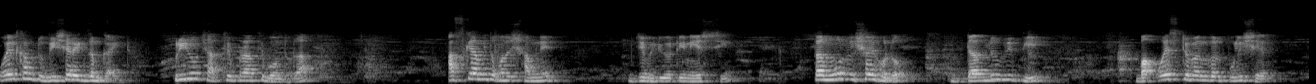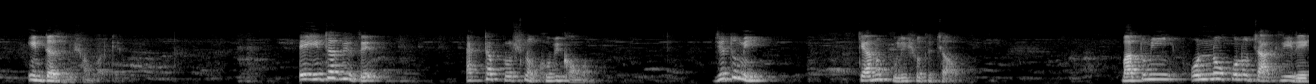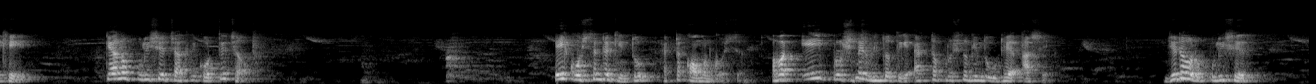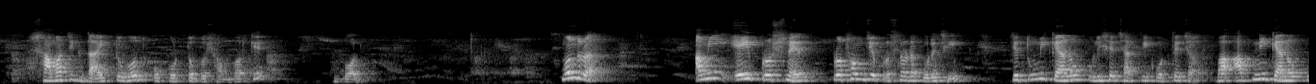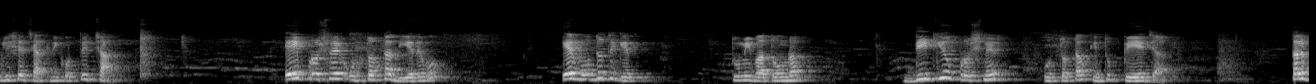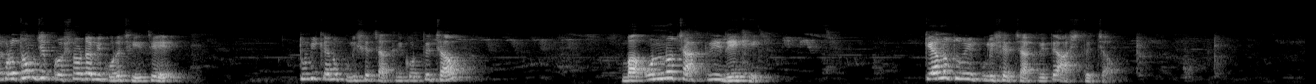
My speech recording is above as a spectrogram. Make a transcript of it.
Welcome to দিশার exam guide. প্রিয় চাকরি প্রার্থী বন্ধুরা, আজকে আমি তোমাদের সামনে যে ভিডিওটি নিয়ে এসেছি, তার মূল বিষয় হলো ডাব্লিউবিপি বা ওয়েস্ট বেঙ্গল পুলিশের ইন্টারভিউ সম্পর্কে। এই ইন্টারভিউতে একটা প্রশ্ন খুবই কমন যে তুমি কেন পুলিশ হতে চাও? বা তুমি অন্য কোনো চাকরি রেখে কেন পুলিশের চাকরি করতে চাও? এই কোশ্চেনটা কিন্তু একটা কমন কোশ্চেন আবার এই প্রশ্নের ভিতর থেকে একটা প্রশ্ন কিন্তু উঠে আসে, যেটা হলো পুলিশের সামাজিক দায়িত্ববোধ ও কর্তব্য সম্পর্কে বল। বন্ধুরা, আমি এই প্রশ্নের প্রথম যে প্রশ্নটা করেছি, যে তুমি কেন পুলিশে চাকরি করতে চাও বা আপনি কেন পুলিশে চাকরি করতে চান, এই প্রশ্নের উত্তরটা দিয়ে দেব। এর মধ্য থেকে তুমি বা তোমরা দ্বিতীয় প্রশ্নের উত্তরটাও কিন্তু পেয়ে যাবে। তাহলে প্রথম যে প্রশ্নটা আমি করেছি যে, তুমি কেন পুলিশের চাকরি করতে চাও? বা অন্য চাকরি রেখে কেন তুমি পুলিশের চাকরিতে আসতে চাও?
